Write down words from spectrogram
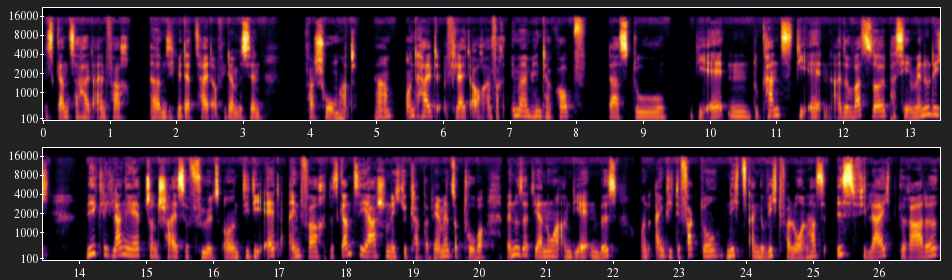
das Ganze halt einfach ähm, sich mit der Zeit auch wieder ein bisschen verschoben hat. Ja. Und halt vielleicht auch einfach immer im Hinterkopf, dass du Diäten, du kannst Diäten. Also was soll passieren, wenn du dich wirklich lange jetzt schon scheiße fühlst und die Diät einfach das ganze Jahr schon nicht geklappt hat. Wir haben jetzt Oktober. Wenn du seit Januar am Diäten bist und eigentlich de facto nichts an Gewicht verloren hast, ist vielleicht gerade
